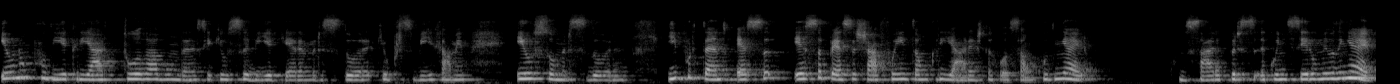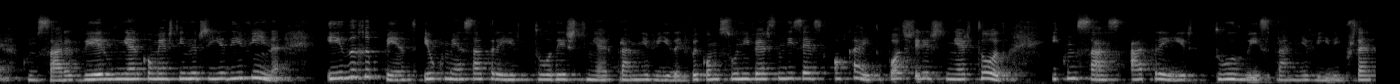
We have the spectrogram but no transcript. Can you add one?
eu não podia criar toda a abundância que eu sabia que era merecedora, que eu percebia realmente eu sou merecedora. E, portanto, essa, essa peça-chave foi então criar esta relação com o dinheiro. Começar a, a conhecer o meu dinheiro, começar a ver o dinheiro como esta energia divina e de repente eu começo a atrair todo este dinheiro para a minha vida. E foi como se o universo me dissesse: Ok, tu podes ter este dinheiro todo. E começasse a atrair tudo isso para a minha vida. E portanto,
